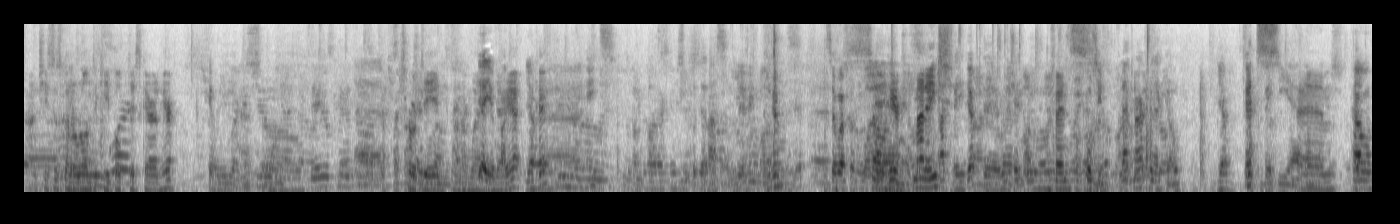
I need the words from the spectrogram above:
And she's just going to run to keep up this girl here. So, uh, 13. And I'm well Yeah, you're fine. yeah. Okay. eight. So we're for So here, Matt H. Yep. The reject. Defense. 14. Let Mark let go. Yep. Hits. Activate the, uh, Um, Power.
